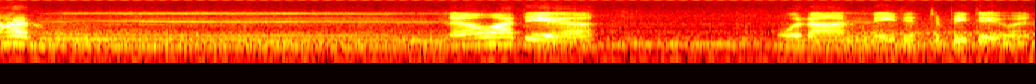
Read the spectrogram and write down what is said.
I have n- no idea what I'm needed to be doing.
